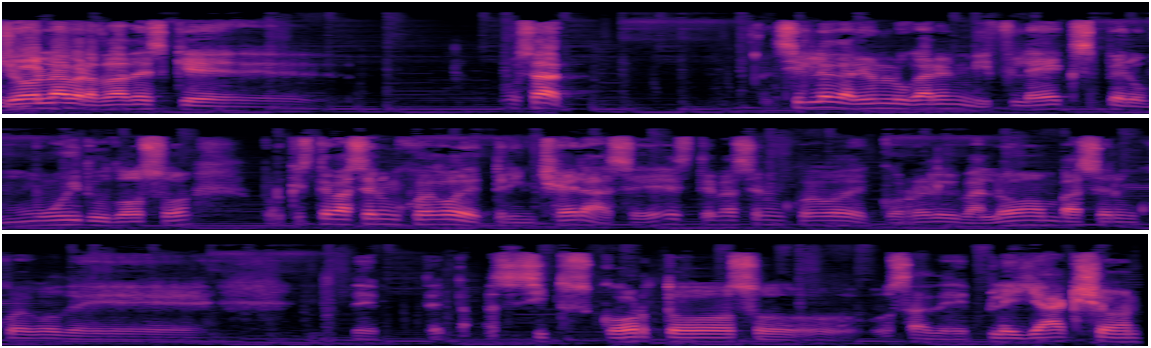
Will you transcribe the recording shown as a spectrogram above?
Yo la verdad es que, o sea, sí le daría un lugar en mi flex, pero muy dudoso, porque este va a ser un juego de trincheras, ¿eh? este va a ser un juego de correr el balón, va a ser un juego de, de, pasecitos cortos, o, o, sea, de play action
